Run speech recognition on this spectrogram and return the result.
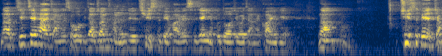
那接接下来讲的是我比较专长的，就是去识别化，因为时间也不多，就会讲的快一点。那去识别讲，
